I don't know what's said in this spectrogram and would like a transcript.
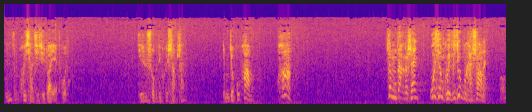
你们怎么会想起去抓野兔的？敌人说不定会上山，你们就不怕吗？怕？这么大个山，我想鬼子就不敢上来。哦，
